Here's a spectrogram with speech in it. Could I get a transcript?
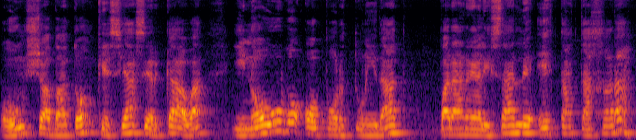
o un Shabbatón que se acercaba y no hubo oportunidad para realizarle esta tajara.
